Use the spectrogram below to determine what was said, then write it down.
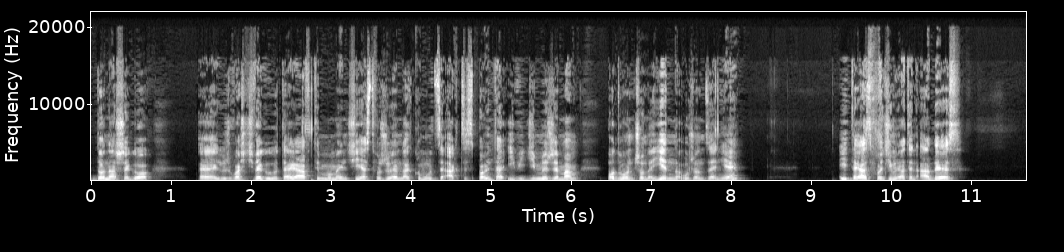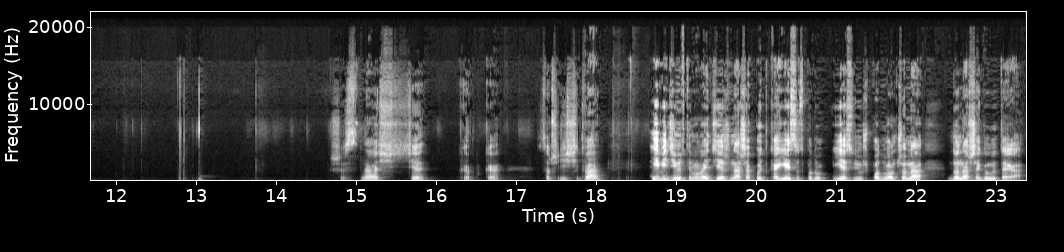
do naszego e, już właściwego routera. W tym momencie ja stworzyłem na komórce Access Pointa i widzimy, że mam podłączone jedno urządzenie. I teraz wchodzimy na ten adres 16.132 i widzimy w tym momencie, że nasza płytka jest jest już podłączona do naszego routera.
